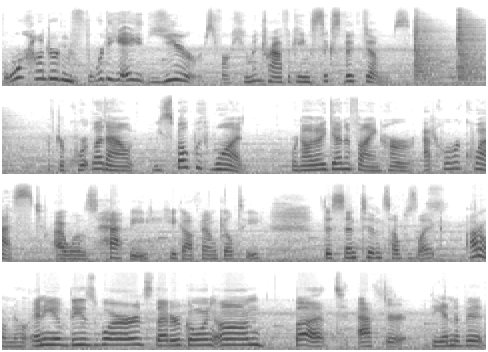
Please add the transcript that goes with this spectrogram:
448 years for human trafficking six victims. After court let out, we spoke with one. We're not identifying her at her request. I was happy he got found guilty. The sentence, I was like, I don't know any of these words that are going on, but after the end of it,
